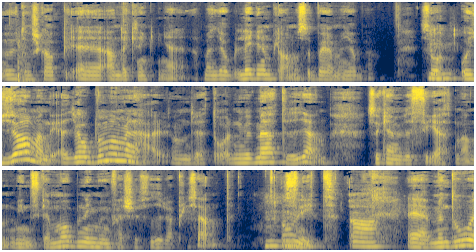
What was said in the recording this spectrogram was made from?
utanförskap eh, andra kränkningar. Att man jobb, lägger en plan och så börjar man jobba. Så, Mm. Och gör man det, jobbar man med det här under ett år, när vi mäter igen, så kan vi se att man minskar mobbning med ungefär 24 procent Mm. snitt. Ja. Eh, men då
